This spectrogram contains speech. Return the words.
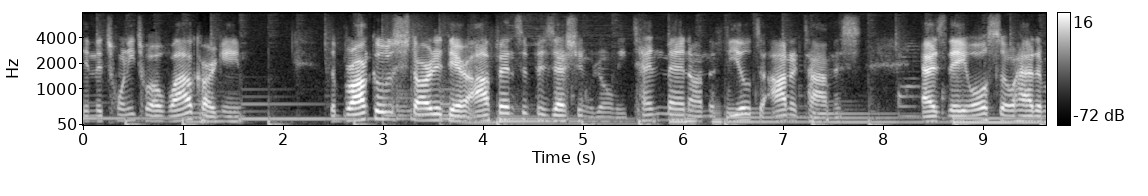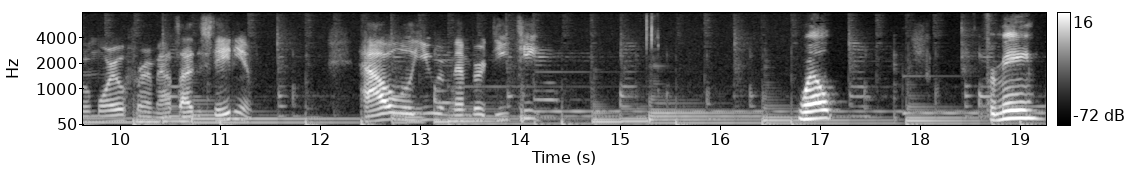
in the 2012 wildcard game. The Broncos started their offensive possession with only 10 men on the field to honor Thomas, as they also had a memorial for him outside the stadium. How will you remember DT? Well, for me,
